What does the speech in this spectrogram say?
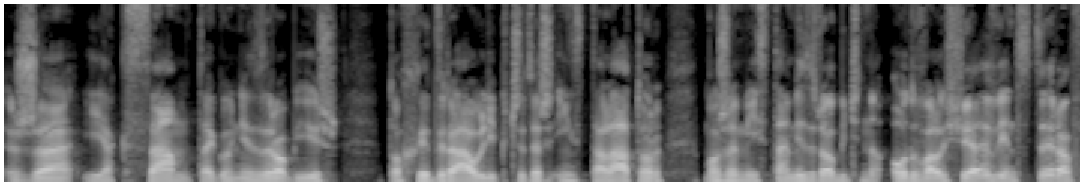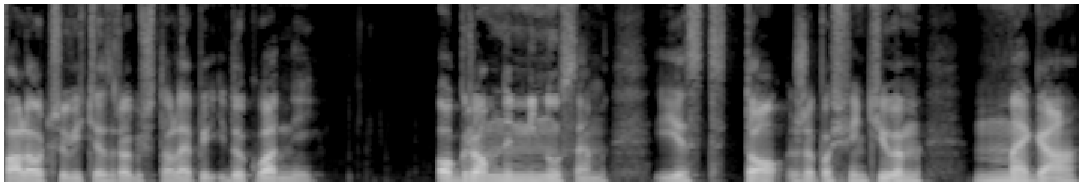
że jak sam tego nie zrobisz, to hydraulik czy też instalator może miejscami zrobić na odwal się, więc ty, Rafale, oczywiście zrobisz to lepiej i dokładniej. Ogromnym minusem jest to, że poświęciłem mega,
